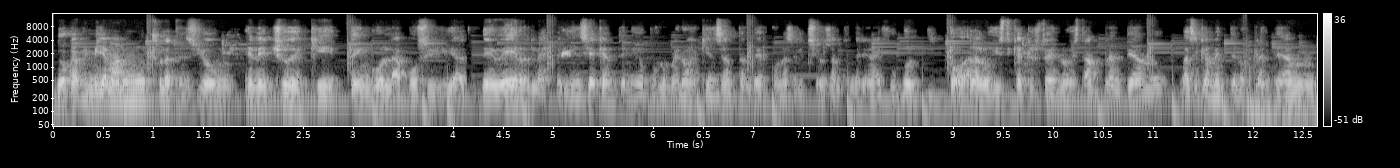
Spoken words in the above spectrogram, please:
Lo que a mí me llama mucho la atención el hecho de que tengo la posibilidad de ver la experiencia que han tenido, por lo menos aquí en Santander, con la selección santanderiana de fútbol y toda la logística que ustedes nos están planteando. Básicamente nos plantean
